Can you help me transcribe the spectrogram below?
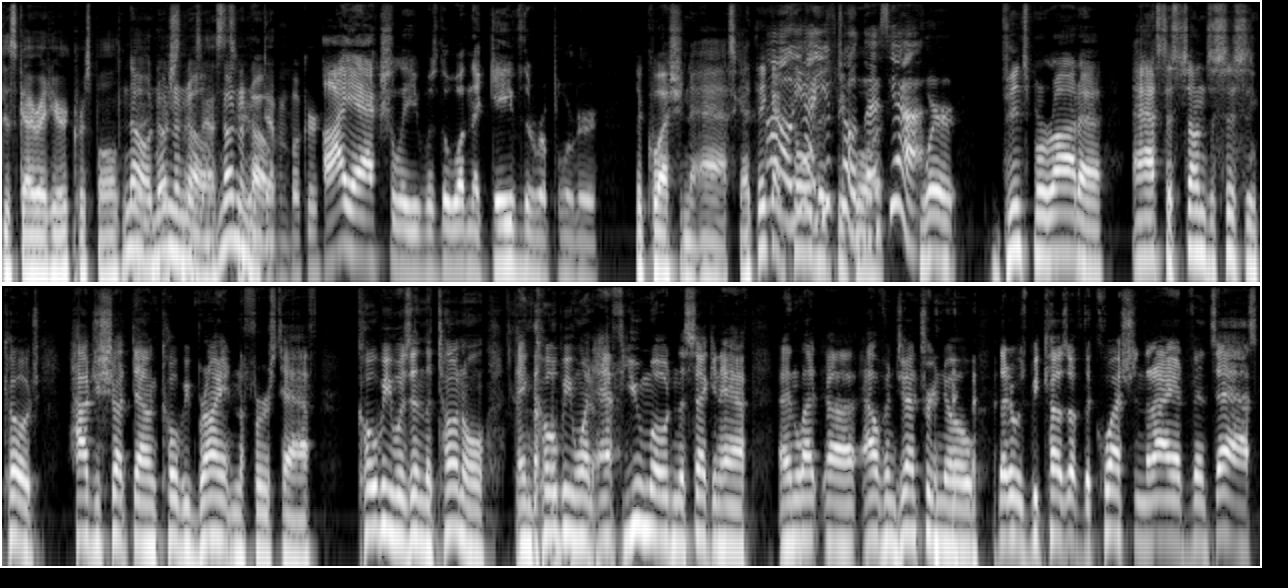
this guy right here, Chris Paul? No, no, no, question that was no. No, no, no. Devin Booker. I actually was the one that gave the reporter the question to ask. I think oh I've told yeah, this you've before, told this, yeah. where Vince Murata asked the Suns assistant coach, "How'd you shut down Kobe Bryant in the first half?" Kobe was in the tunnel, and Kobe went "fu" mode in the second half, and let uh, Alvin Gentry know that it was because of the question that I had Vince ask,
